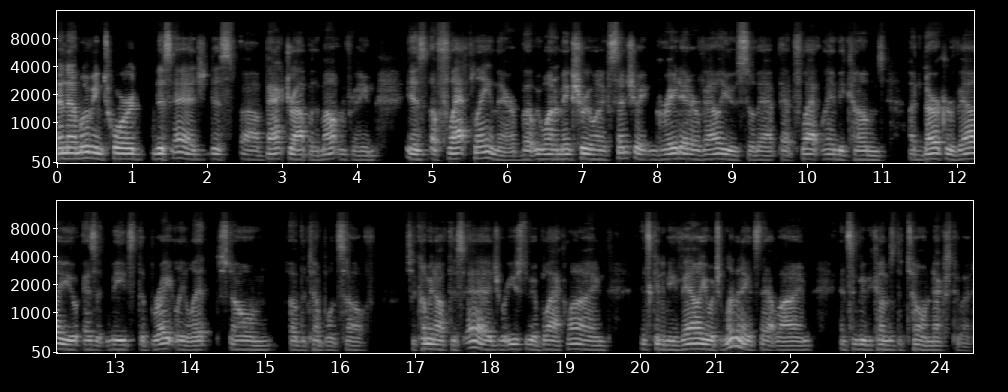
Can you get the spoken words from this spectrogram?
And now moving toward this edge, this uh, backdrop of the mountain frame is a flat plane there, but we want to make sure we want to accentuate and grade at our values so that that flat plane becomes a darker value as it meets the brightly lit stone of the temple itself. So coming off this edge, where it used to be a black line, it's going to be value which eliminates that line and simply becomes the tone next to it.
